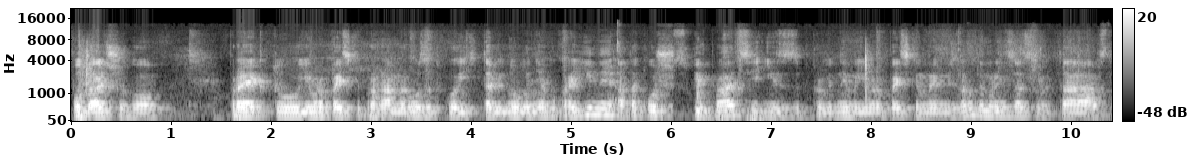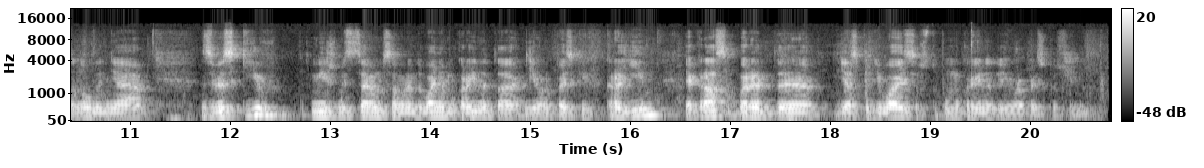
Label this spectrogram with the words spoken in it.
подальшого проекту Європейської програми розвитку та відновлення України, а також співпраці із провідними європейськими міжнародними організаціями та встановлення зв'язків між місцевим самоврядуванням України та європейських країн, якраз перед е, я сподіваюся вступом України до Європейського Союзу.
